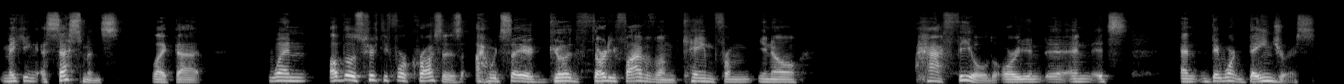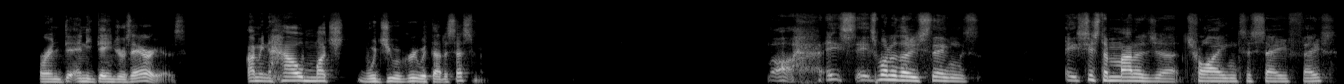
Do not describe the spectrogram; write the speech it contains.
making assessments like that when of those 54 crosses I would say a good 35 of them came from you know half field or you and it's and they weren't dangerous or in any dangerous areas. I mean, how much would you agree with that assessment? Oh, it's it's one of those things. It's just a manager trying to save face,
